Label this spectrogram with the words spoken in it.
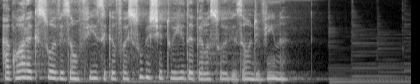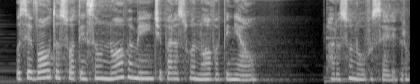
Agora que sua visão física foi substituída pela sua visão divina, você volta sua atenção novamente para a sua nova pineal, para o seu novo cérebro.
